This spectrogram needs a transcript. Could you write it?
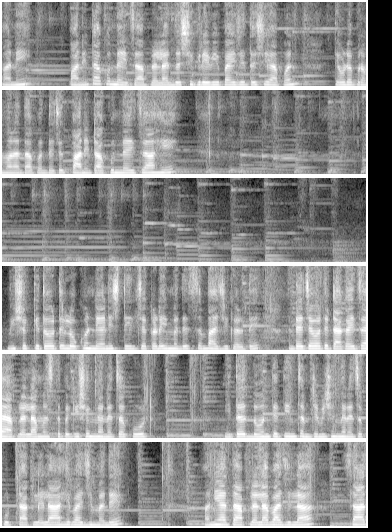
आणि पाणी टाकून द्यायचं आपल्याला. जशी ग्रेव्ही पाहिजे तशी आपण तेवढ्या प्रमाणात आपण त्याच्यात पाणी टाकून द्यायचं आहे. मी शक्यतोवर ते लोखंडी आणि स्टीलच्या कढईमध्येच भाजी करते. आणि त्याच्यावरती टाकायचं आहे आपल्याला मस्तपैकी शेंगदाण्याचा कूट. इथं दोन ते तीन चमचे मी शेंगदाण्याचा कूट टाकलेला आहे भाजीमध्ये. आणि आता आपल्याला भाजीला सात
